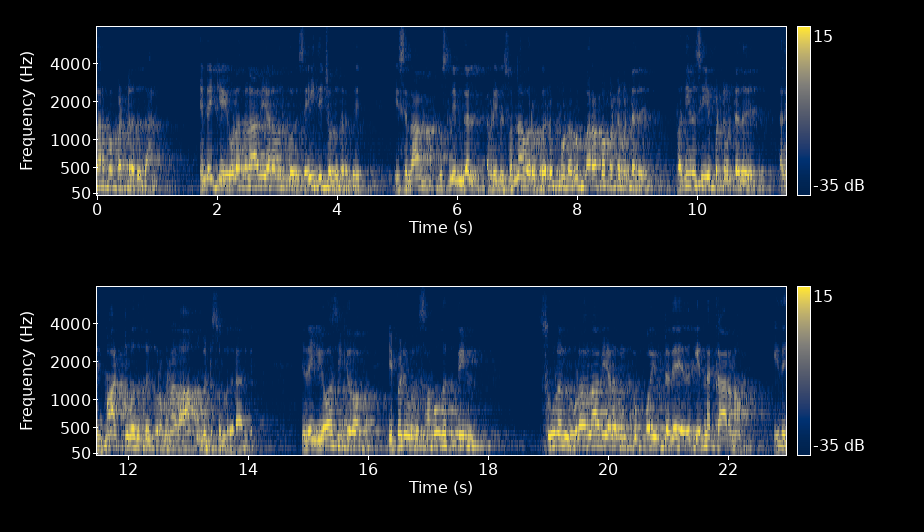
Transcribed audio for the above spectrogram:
பரப்பப்பட்டது தான் இன்றைக்கு உலகளாவிய அளவிற்கு ஒரு செய்தி சொல்லுகிறது. இஸ்லாம் முஸ்லிம்கள் அப்படின்னு சொன்னால் ஒரு வெறுப்புணர்வு பரப்பப்பட்டு விட்டது பதிவு செய்யப்பட்டு விட்டது. அதை மாற்றுவதற்கு ரொம்ப நாள் ஆகும் என்று சொல்லுகிறார்கள். இன்றைக்கு யோசிக்கிறோம் இப்படி ஒரு சமூகத்தின் சூழல் உலகளாவிய அளவிற்கு போய்விட்டதே இதுக்கு என்ன காரணம்? இதை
